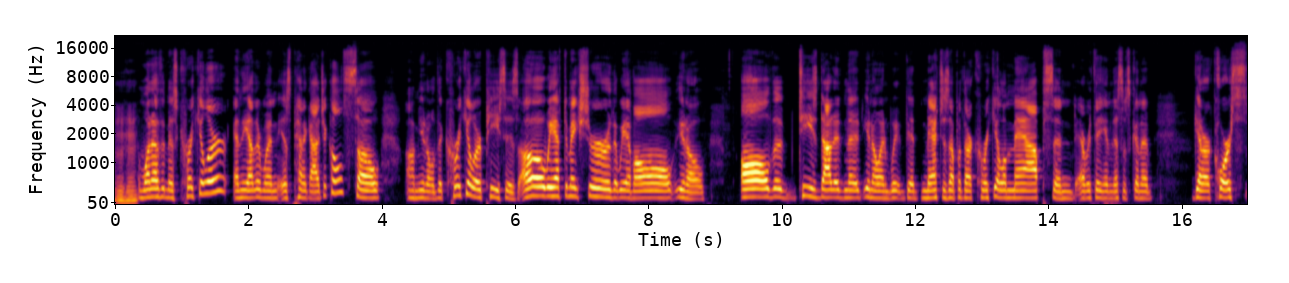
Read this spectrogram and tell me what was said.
Mm-hmm. and one of them is curricular and the other one is pedagogical so um, you know the curricular piece is oh we have to make sure that we have all you know all the t's dotted and the you know and we, it matches up with our curriculum maps and everything and this is going to get our course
